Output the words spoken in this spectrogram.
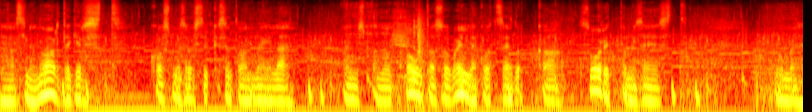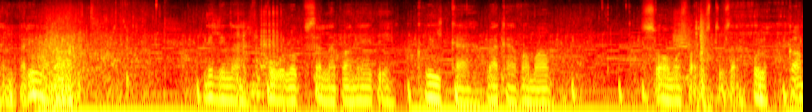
ja siin on aardekirst, kosmoseustikesed on meile valmis pannud autasu väljakutse eduka sooritamise eest. lumehelbe rinnakaart, milline kuulub selle planeedi kõige vägevama soomusvarustuse hulka.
